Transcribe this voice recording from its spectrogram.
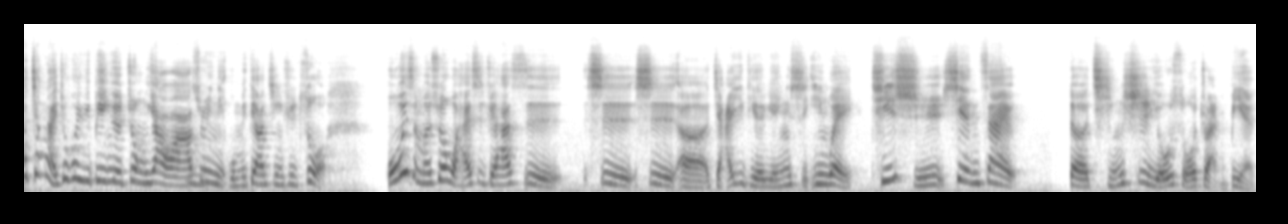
它将来就会越变越重要啊，所以你我们一定要进去做。我为什么说我还是觉得它是是是呃假议题的原因，是因为其实现在的情势有所转变，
